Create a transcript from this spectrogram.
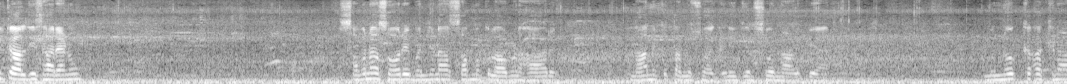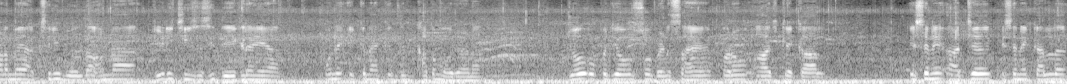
ਸਤਿ ਸ਼੍ਰੀ ਅਕਾਲ ਜੀ ਸਾਰਿਆਂ ਨੂੰ। ਸਭਨਾ ਸਹੁਰੇ ਬੰਜਣਾ, ਸਭ ਮੁਕਲਾਵਣ ਹਾਰ। ਨਾਨਕ ਤਨ ਸੁਹਾਗਣੀ ਜਿਨਸੋ ਨਾਲ ਪਿਆਰ। ਮਨੁੱਖ ਅੱਖ ਨਾਲ ਮੈਂ ਅਕਸਰ ਹੀ ਬੋਲਦਾ ਹੁੰਨਾ, ਜਿਹੜੀ ਚੀਜ਼ ਅਸੀਂ ਦੇਖ ਰਹੇ ਹਾਂ, ਉਹਨੇ ਇੱਕ ਨਾ ਇੱਕ ਦਿਨ ਖਤਮ ਹੋ ਜਾਣਾ। ਜੋ ਉਪਜੋ, ਸੋ ਬਿਨਸ ਹੈ ਪਰੋ ਆਜ ਕੇ ਕਾਲ। ਕਿਸੇ ਨੇ ਅੱਜ ਕਿਸੇ ਨੇ ਕੱਲ,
